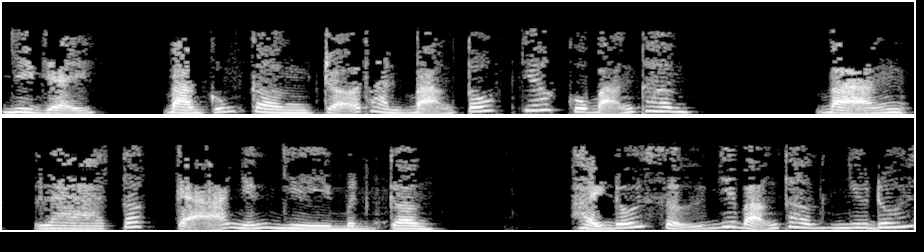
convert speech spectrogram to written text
Vì vậy, bạn cũng cần trở thành bạn tốt nhất của bản thân. Bạn là tất cả những gì mình cần. Hãy đối xử với bản thân như đối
